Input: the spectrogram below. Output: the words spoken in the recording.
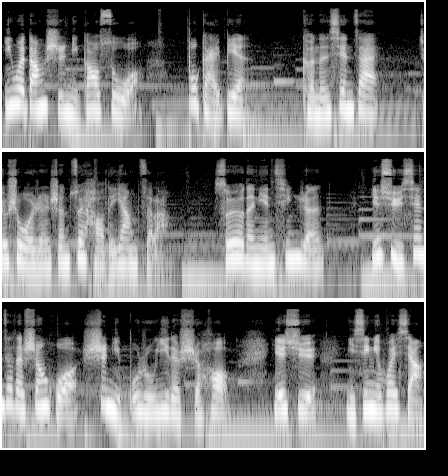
因为当时你告诉我，不改变，可能现在就是我人生最好的样子了。”所有的年轻人。也许现在的生活是你不如意的时候，也许你心里会想：“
